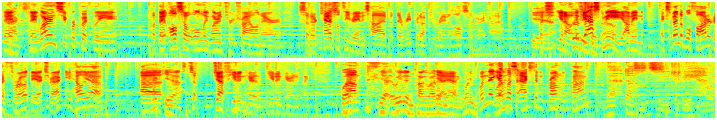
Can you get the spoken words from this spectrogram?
They Thraxons. they learn super quickly, but they also only learn through trial and error. So their casualty rate is high, but their reproductive rate is also very high. Yeah. Which you know, So if you ask equals me, I mean, expendable fodder to throw at the Xraki, hell yeah. Uh. Heck yes. So, Jeff, you didn't hear you didn't hear anything. What? um, yeah, we didn't talk about Yeah, anything. yeah. What are you? Wouldn't they what? get less accident prone with time? That doesn't seem to be how it works.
